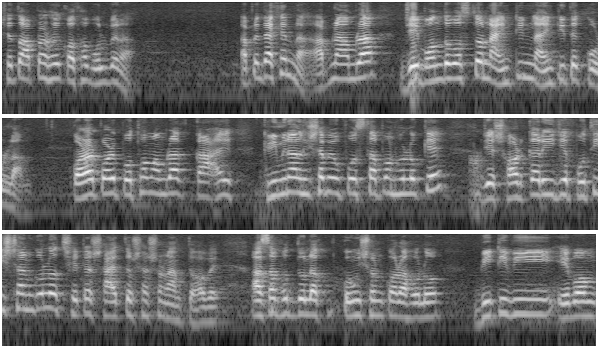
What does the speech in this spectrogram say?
সে তো আপনার হয়ে কথা বলবে না। আপনি দেখেন না, আপনি আমরা যে বন্দোবস্ত নাইনটিন নাইনটিতে করলাম, করার পরে প্রথম আমরা ক্রিমিনাল হিসাবে উপস্থাপন হলো কে? যে সরকারি যে প্রতিষ্ঠানগুলো, সেটা স্বায়ত্তশাসন আনতে হবে। আসাফুদ্দৌলা কমিশন করা হলো বিটিভি এবং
